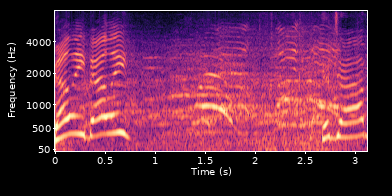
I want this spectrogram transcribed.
Belly, belly. Good job.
